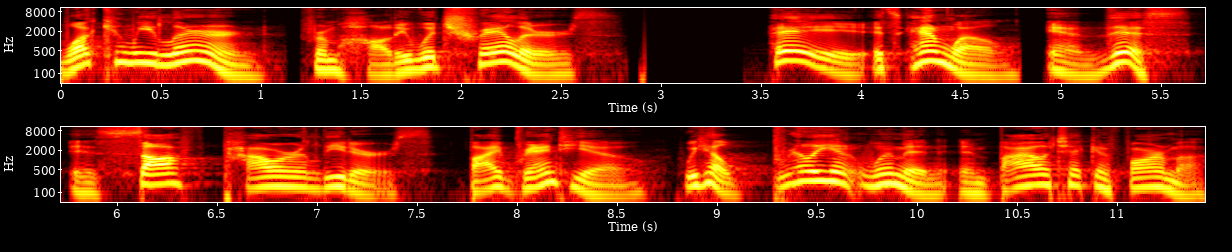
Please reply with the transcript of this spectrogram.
What can we learn from Hollywood trailers? Hey, it's Anwell, and this is Soft Power Leaders by Brantio. We help brilliant women in biotech and pharma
